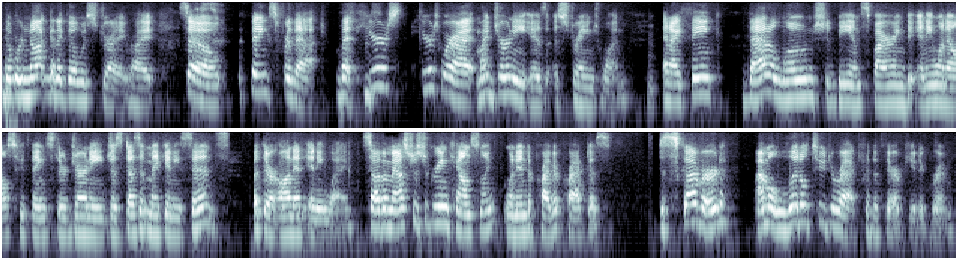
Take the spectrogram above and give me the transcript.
that we're not going to go astray, right? So, yes. thanks for that. But here's here's where I my journey is a strange one. And I think that alone should be inspiring to anyone else who thinks their journey just doesn't make any sense, but they're on it anyway. So I have a master's degree in counseling, went into private practice, discovered I'm a little too direct for the therapeutic room,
